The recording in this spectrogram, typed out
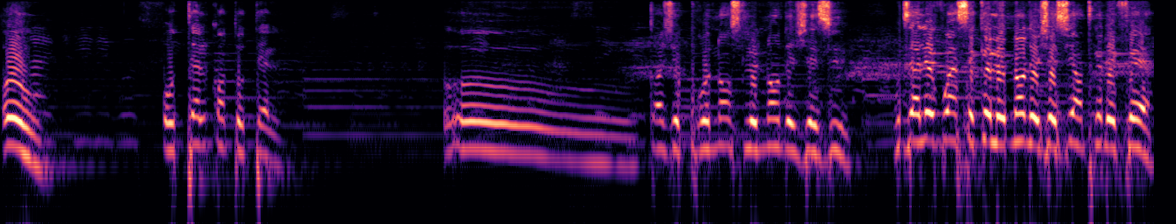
oh, hôtel contre hôtel. Oh, quand je prononce le nom de Jésus, vous allez voir ce que le nom de Jésus est en train de faire.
